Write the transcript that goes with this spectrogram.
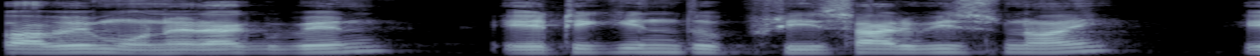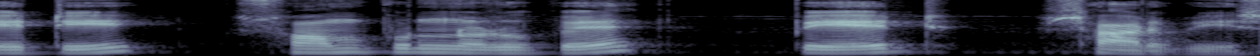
তবে মনে রাখবেন, এটি কিন্তু ফ্রি সার্ভিস নয়, এটি সম্পূর্ণরূপে পেড সার্ভিস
